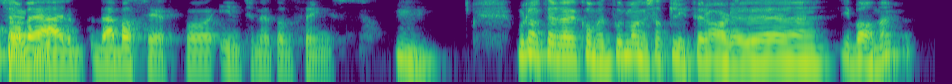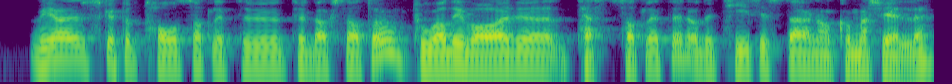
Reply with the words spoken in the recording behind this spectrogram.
Så det er, det er, basert på Internet of Things. Mm. Hvor langt er dere kommet? Hvor mange satellitter har dere eh, i bane? Vi har skutt opp tolv satellitter til dags dato. To av de var uh, testsatellitter, og de ti siste er nå kommersielle.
